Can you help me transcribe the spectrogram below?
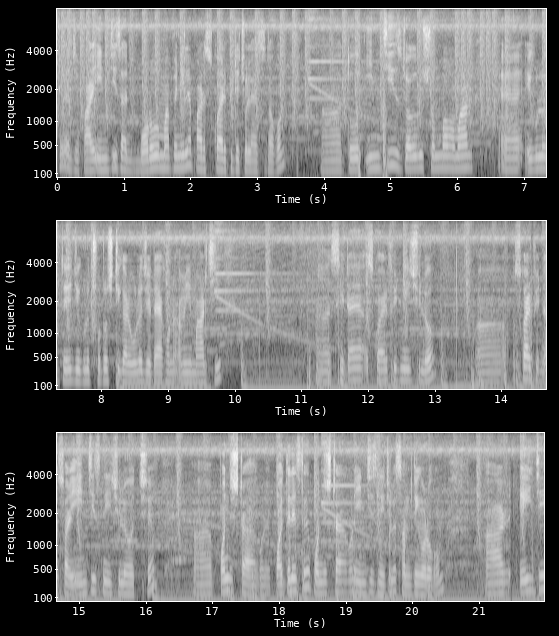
ঠিক আছে? পার ইঞ্চিস আর বড় মাপে নিলে পার স্কোয়ার ফিটে চলে আসে তখন। তো ইঞ্চিস যতদূর সম্ভব আমার এগুলোতে যেগুলো ছোট স্টিকারগুলো যেটা এখন আমি মারছি সেটা স্কোয়ার ফিট নিয়েছিল স্কোয়ার ফিট না সরি ইঞ্চিস নিয়েছিল হচ্ছে পঞ্চাশ টাকা করে, পঁয়তাল্লিশ থেকে পঞ্চাশ টাকা করে ইঞ্চিস নিয়েছিল সামথিং ওরকম। আর এই যে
